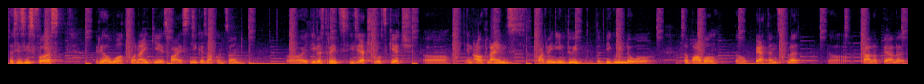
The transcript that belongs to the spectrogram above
This is his first real work for Nike as far as sneakers are concerned. Uh, it illustrates his actual sketch uh, and outlines what went into it, the big window, the bubble, the pattern split, the color palette.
